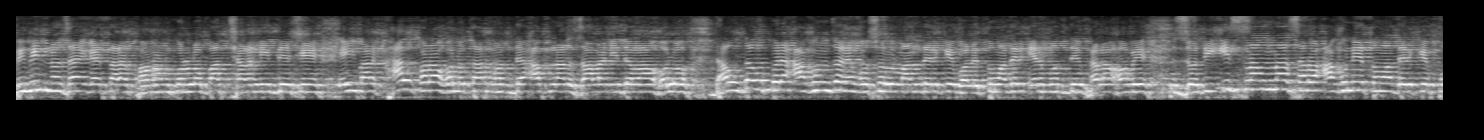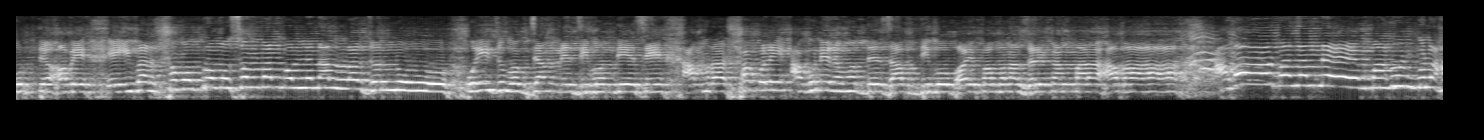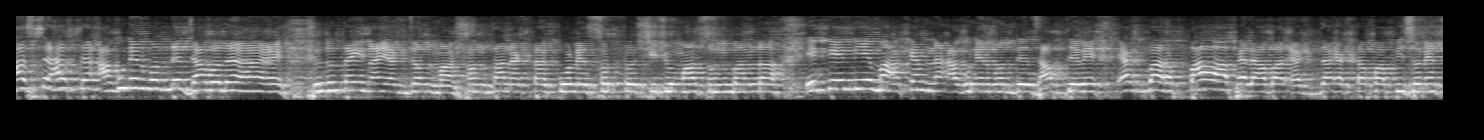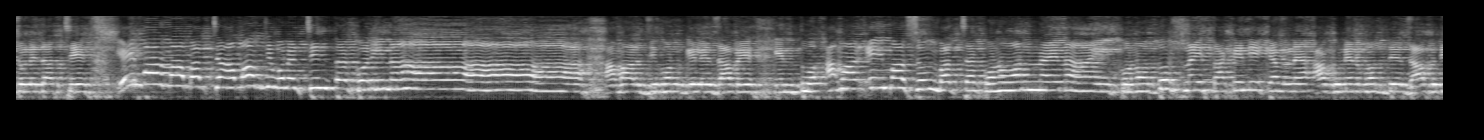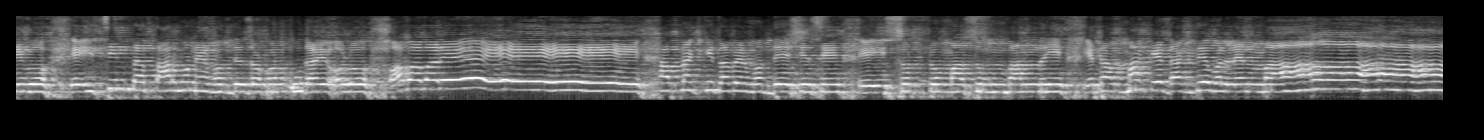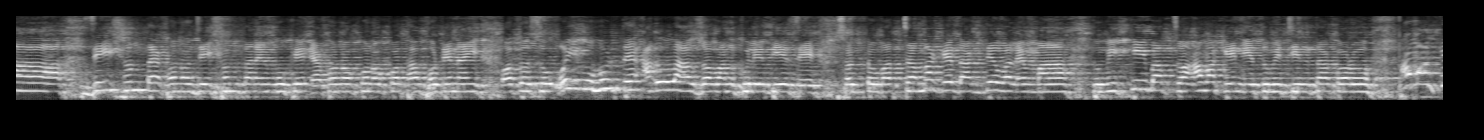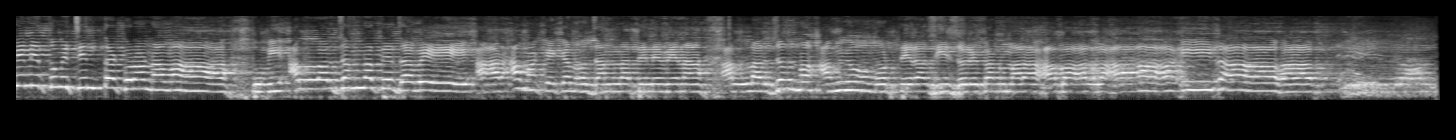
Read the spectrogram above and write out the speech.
বিভিন্ন জায়গায় তারা খনন করল, বাচ্চার নির্দেশে। এইবার খাল করা হলো, তার মধ্যে আপনার জ্বালানি দেওয়া হলো। দাউ দাউ করে আগুন জ্বলে, মুসলমানদেরকে বলে, তোমাদের এর মধ্যে ফেলা হবে। যদি ইসলাম না ছাড়ো, আগুনে তোমাদেরকে পুড়তে হবে। এইবার সমগ্র মুসলমান বললেন, আল্লাহর জন্য ওই যুবক জানলে জীবন দিয়েছে। আমরা সকলেই আগুনের মধ্যে জাপ দিব, ভয় পাবো না, জোরে কান মারা হাবা। আমার হাতে আগুনের মধ্যে যাব দেয়। শুধু তাই নাই একজন মা সন্তান, একটা কোলে ছোট্ট শিশু, মাসুম বান্দা, একে নিয়ে মা কেমনে আগুনের মধ্যে ঝাঁপ দেবে? একবার পা ফেলে আবার একটা একটা পা পিছনে চলে যাচ্ছে। এইবার মা বাচ্চা আমার জীবনের চিন্তা করি না। আমার জীবন গেলে যাবে, কিন্তু আমার এই মাসুম বাচ্চা কোনো অন্যায় নাই, কোনো দোষ নাই। তাকে নিয়ে কেমনে আগুনের মধ্যে ঝাঁপ দিব? এই চিন্তা তার মনের মধ্যে যখন উদয় হলো অবাবারে আপনার কিতাবের মধ্যে এসেছে, এই ছোট্ট মাসুম বান্ধি এটা মাকে ডাক দিয়ে বললেন, মা এখনও যেই সন্তানের মুখে এখনও কোনো কথা ফোটে নাই, অথচ ওই মুহূর্তে আল্লাহ জবান খুলে দিয়েছে, ছোট্ট বাচ্চা মাকে ডাক দিয়ে বলে, মা, তুমি কি ভাবছ? আমাকে নিয়ে তুমি চিন্তা করো, আমাকে নিয়ে তুমি চিন্তা করো না, মা। তুমি আল্লাহর জান্নাতে যাবে, আর আমাকে কেন জান্নাতে নেবে না? আল্লাহর জন্য আমিও মরতে রাজি। জোরে কান, মারা হাবা আল্লাহ ইলাহা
